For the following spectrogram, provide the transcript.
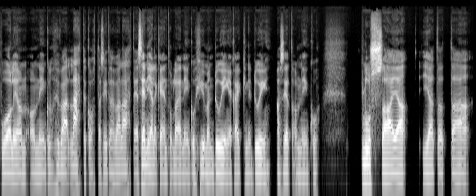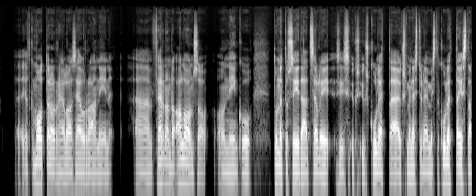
puoli on, on niin kuin hyvä lähtökohta, siitä on hyvä lähteä. Sen jälkeen tulee niin kuin human doing ja kaikki ne doing-asiat on niin kuin plussaa ja, ja tota, jotka moottoriurheilua seuraa, niin ää, Fernando Alonso on niin kuin tunnettu siitä, että se oli siis yksi, yksi kuljettaja, yksi menestyneimmistä kuljettajista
